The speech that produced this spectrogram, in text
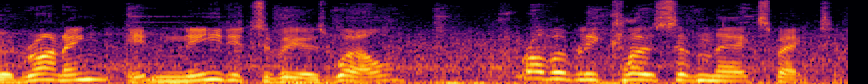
Good running. It needed to be as well. Probably closer than they expected.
